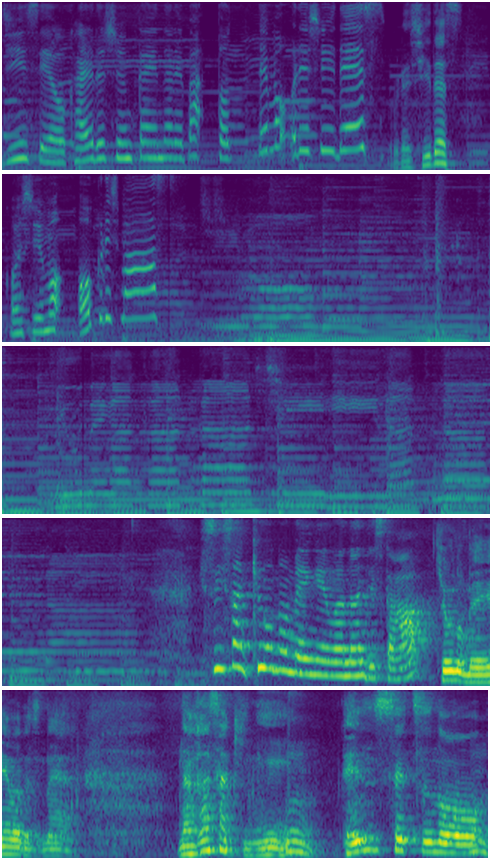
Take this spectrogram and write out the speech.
人生を変える瞬間になればとっても嬉しいです。嬉しいです。今週もお送りします。夢が形になったんだ翡翠さん今日の名言は何ですか？今日の名言はですね長崎に伝説の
